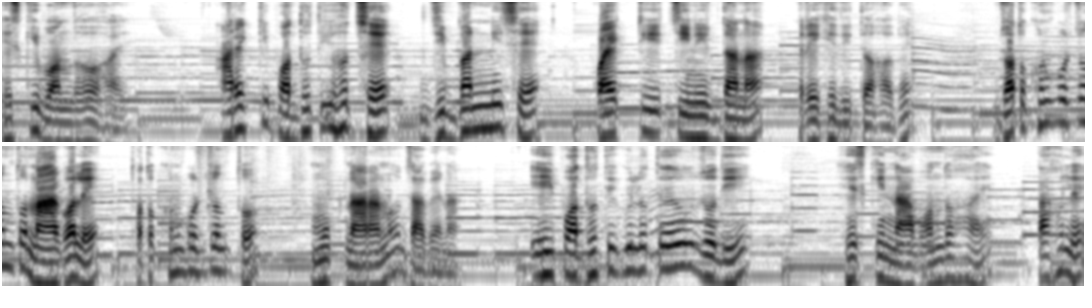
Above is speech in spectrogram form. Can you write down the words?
হেসকি বন্ধ হয়। আরেকটি পদ্ধতি হচ্ছে জিব্বার নিচে কয়েকটি চিনির দানা রেখে দিতে হবে। যতক্ষণ পর্যন্ত না গলে, ততক্ষণ পর্যন্ত মুখ নাড়ানো যাবে না। এই পদ্ধতিগুলোতেও যদি হেসকি না বন্ধ হয়, তাহলে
